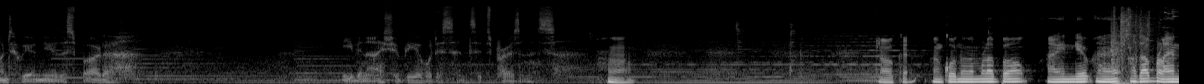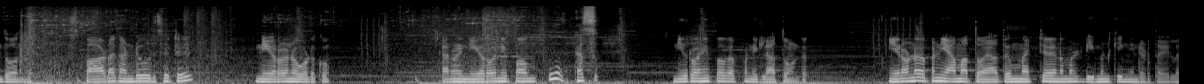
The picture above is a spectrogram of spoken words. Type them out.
Once we are near the Sparta, even I should be able to sense its presence. Huh. Okay നമുക്കൊന്ന് നമ്മളപ്പോൾ അതിന്റെ അതാ പ്ലാൻ തോന്നുന്നു. സ്പാഡ കണ്ടുപിടിച്ചിട്ട് നീറോന് കൊടുക്കും. കാരണം നീറോനിപ്പം ഊ എസ് നീറോനിപ്പോൾ വെപ്പൺ ഇല്ലാത്തതുകൊണ്ട് നീറോന്റെ വെപ്പൺ യാമാത്തോ അത് മറ്റേ നമ്മൾ ഡീമൺ കിങ്ങിന്റെ അടുത്തായില്ല?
